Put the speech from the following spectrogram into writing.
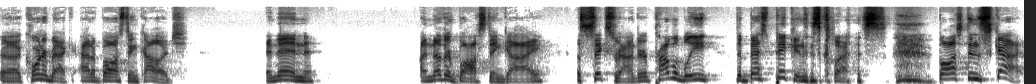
uh, cornerback out of Boston College. And then another Boston guy, a sixth rounder, probably the best pick in this class, Boston Scott,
